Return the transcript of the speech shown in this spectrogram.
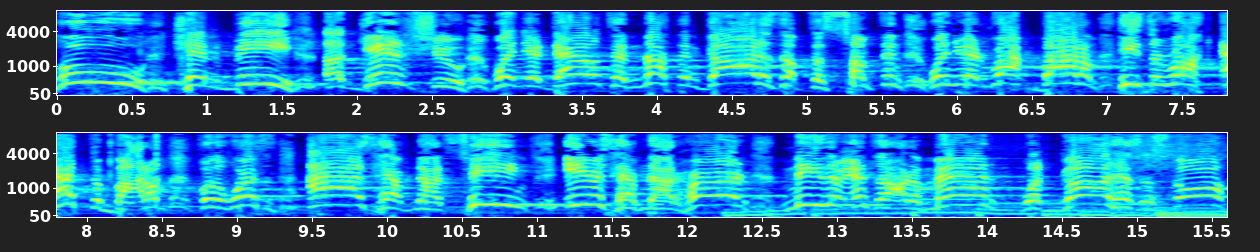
who can be against you? When you're down to nothing, God is up to something. When you're at rock bottom, He's the rock at the bottom. For the words, eyes have not seen, ears have not heard, neither enter out of man what God has in store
